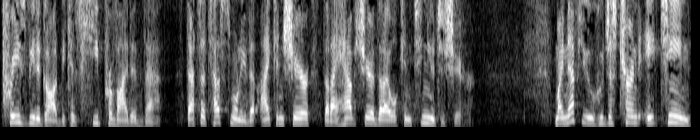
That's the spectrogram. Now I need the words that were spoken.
Praise be to God because He provided that. That's a testimony that I can share, that I have shared, that I will continue to share. My nephew, who just turned 18,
